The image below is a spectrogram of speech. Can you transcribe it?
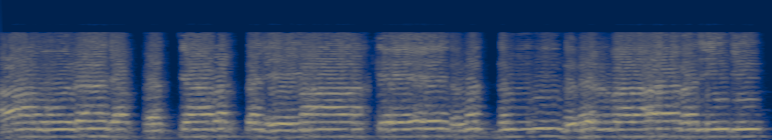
आमूलजप्रत्यावर्तयेमाः केतुमद्दुन्दुभिर्वावदीति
